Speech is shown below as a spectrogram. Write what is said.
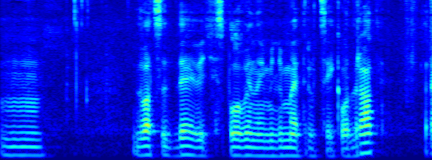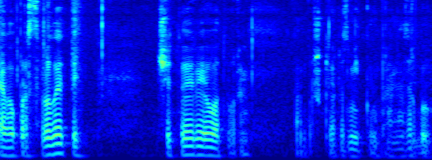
29,5 мм цей квадрат. Треба просверлити 4 отвори. Там трошки розмітку неправильно зробив.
